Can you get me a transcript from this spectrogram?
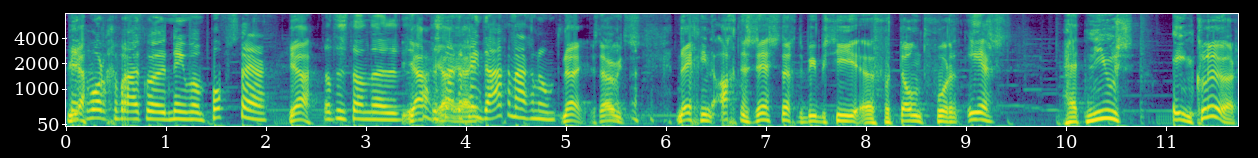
Tegenwoordig gebruiken we, nemen we een popster. Ja, Dat is dan... eh Ja, er ja, zijn er ja. geen dagen naar genoemd. nee, zoiets. 1968, de BBC eh, vertoont voor het eerst het nieuws in kleur.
